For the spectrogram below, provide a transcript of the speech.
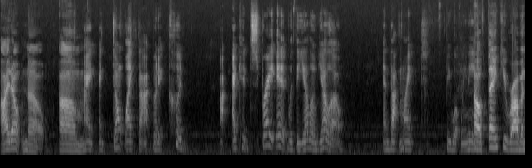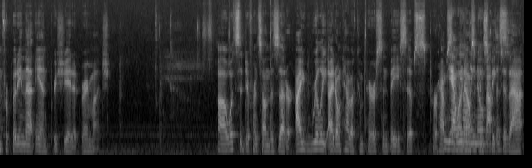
I don't know. Um I I don't like that, but it could. I, I could spray it with the yellow yellow, and that might be what we need. Oh, thank you, Robin, for putting that in. Appreciate it very much. Uh, what's the difference on the Zutter? I really, I don't have a comparison basis. Perhaps Yeah, someone else know can about speak this. to that.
